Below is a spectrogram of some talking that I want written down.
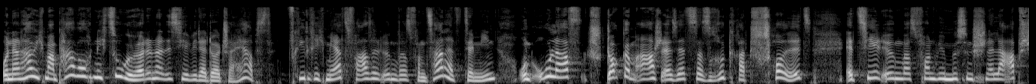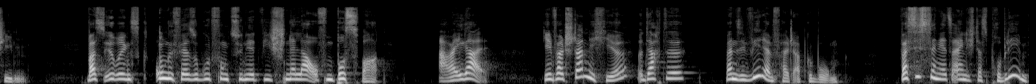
Und dann habe ich mal ein paar Wochen nicht zugehört und dann ist hier wieder deutscher Herbst. Friedrich Merz faselt irgendwas von Zahnarzttermin und Olaf Stock im Arsch ersetzt das Rückgrat Scholz, erzählt irgendwas von, wir müssen schneller abschieben. Was übrigens ungefähr so gut funktioniert wie schneller auf den Bus warten. Aber egal. Jedenfalls stand ich hier und dachte, wann sind wir denn falsch abgebogen? Was ist denn jetzt eigentlich das Problem?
